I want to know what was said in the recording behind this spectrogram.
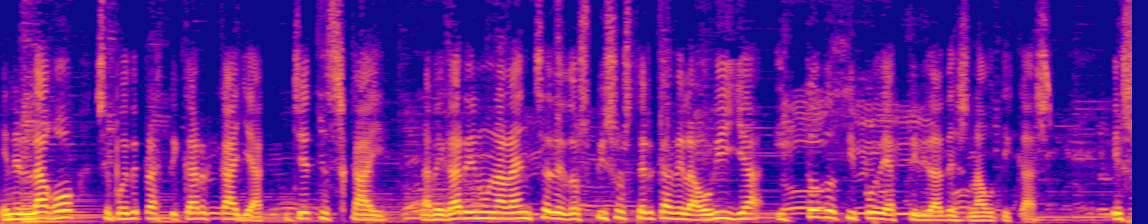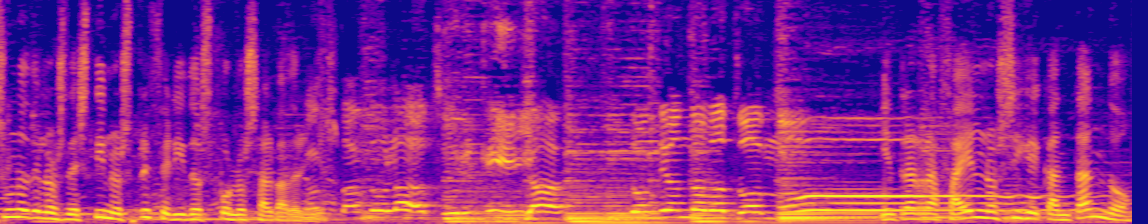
En el lago se puede practicar kayak, jet ski, navegar en una lancha de dos pisos cerca de la orilla y todo tipo de actividades náuticas. Es uno de los destinos preferidos por los salvadoreños. Mientras Rafael nos sigue cantando,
